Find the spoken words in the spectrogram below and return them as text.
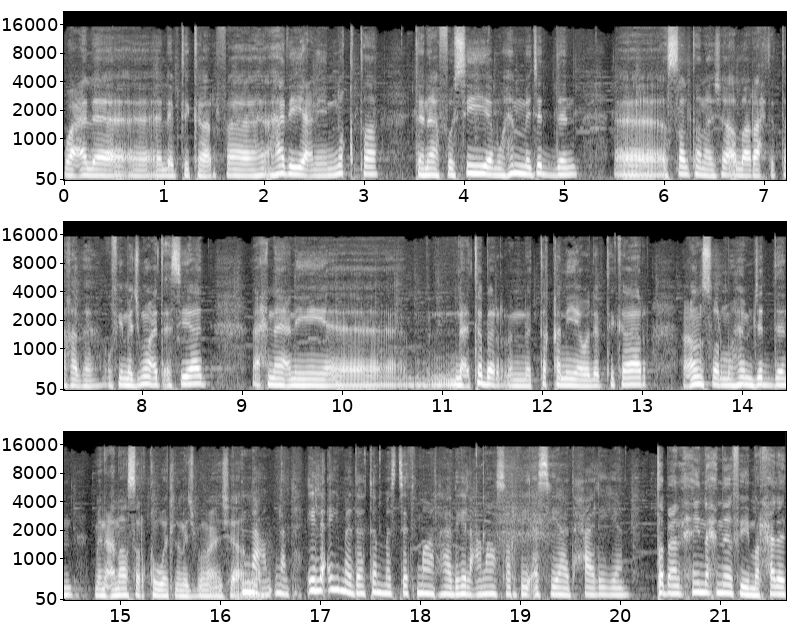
وعلى الابتكار. فهذه يعني نقطة تنافسية مهمة جدا السلطنة إن شاء الله راح تتخذها. وفي مجموعة أسياد إحنا يعني نعتبر أن التقنية والابتكار عنصر مهم جدا من عناصر قوة المجموعة إن شاء الله. نعم نعم. إلى أي مدى تم استثمار هذه العناصر في أسياد حاليا؟ طبعا الحين إحنا في مرحلة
